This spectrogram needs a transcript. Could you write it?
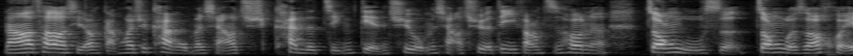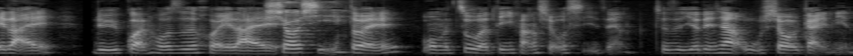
然后超早起床赶快去看我们想要去看的景点，去我们想要去的地方之后呢，中午时中午的时候回来旅馆或是回来休息。对我们住的地方休息，这样就是有点像午休的概念。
